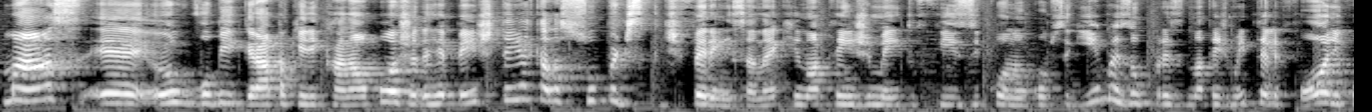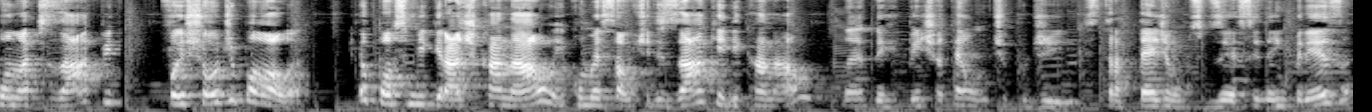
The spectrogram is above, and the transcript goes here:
Mas é, eu vou migrar para aquele canal. Poxa, de repente tem aquela super diferença, né? Que no atendimento físico eu não consegui, mas no, no atendimento telefônico ou no WhatsApp foi show de bola. Eu posso migrar de canal e começar a utilizar aquele canal, né? De repente até um tipo de estratégia, vamos dizer assim, da empresa.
